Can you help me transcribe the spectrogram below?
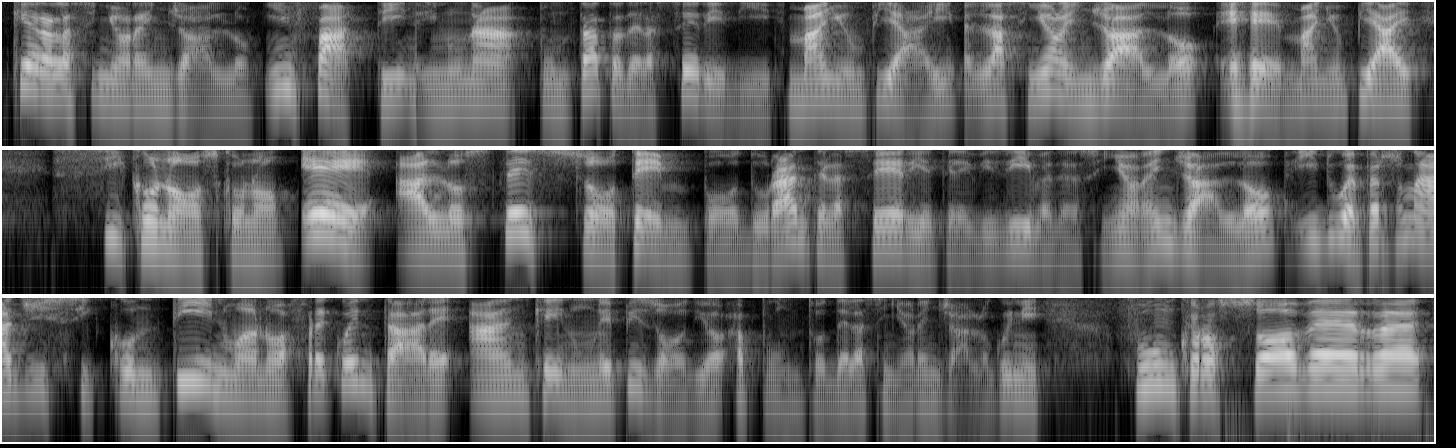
che era La signora in giallo. Infatti in una puntata della serie di Magnum PI la signora in giallo e Magnum PI si conoscono. E allo stesso tempo durante la serie televisiva della signora in giallo, i due personaggi si continuano a frequentare anche in un episodio appunto della signora in giallo. Quindi fu un crossover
